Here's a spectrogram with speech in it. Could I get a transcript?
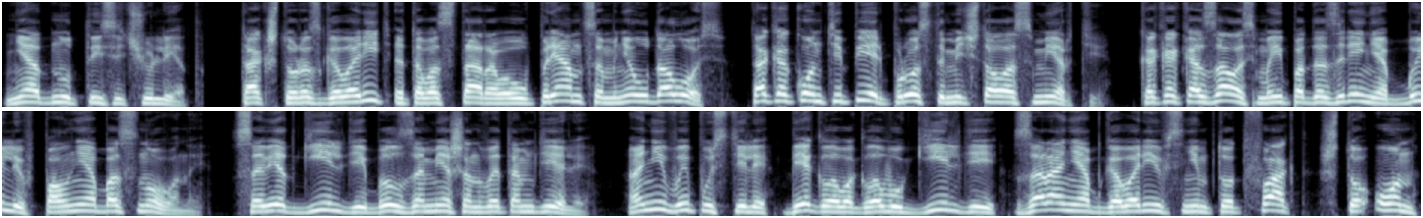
не одну тысячу лет. Так что разговорить этого старого упрямца мне удалось, так как он теперь просто мечтал о смерти. Как оказалось, мои подозрения были вполне обоснованы. Совет гильдии был замешан в этом деле. Они выпустили беглого главу гильдии, заранее обговорив с ним тот факт, что он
